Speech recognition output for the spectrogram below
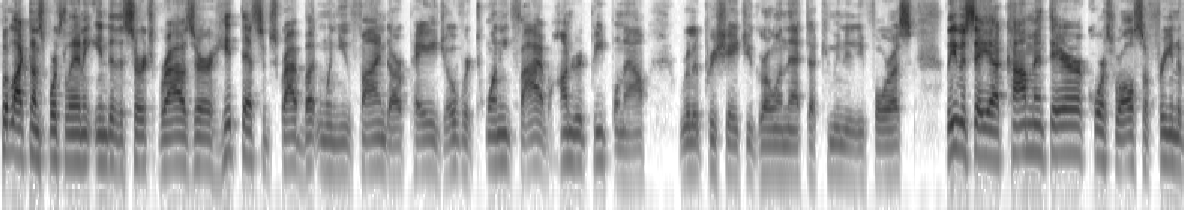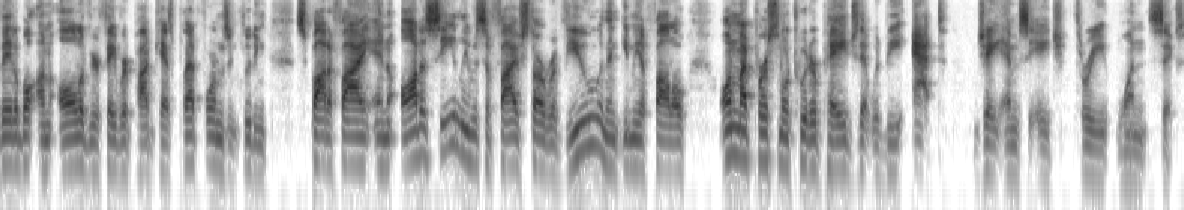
put Locked On Sports Atlanta into the search browser, hit that subscribe button when you find our page. Over 2,500 people now. Really appreciate you growing that uh, community for us. Leave us a uh, comment there. Of course, we're also free and available on all of your favorite podcast platforms, including Spotify and Audacy. Leave us a five star review and then give me a follow on my personal Twitter page. That would be at JMCH316.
